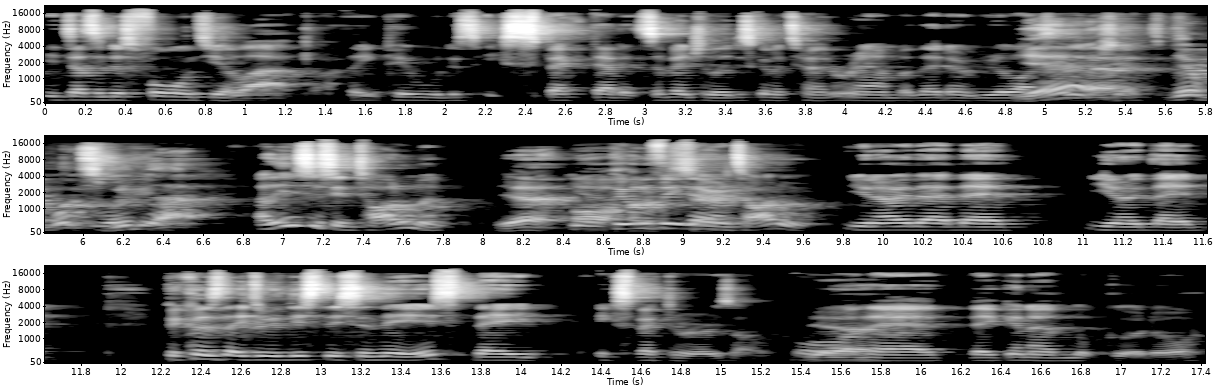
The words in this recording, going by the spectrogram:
it doesn't just fall into your lap. I think people will just expect that it's eventually just going to turn around, but they don't realize. yeah, yeah. What's with that? I think it's just entitlement. Yeah, You know, Oh, people think they're entitled. You know, they're they're you know they're because they do this, this, and this, they expect a result, or Yeah. they're they're gonna look good, or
